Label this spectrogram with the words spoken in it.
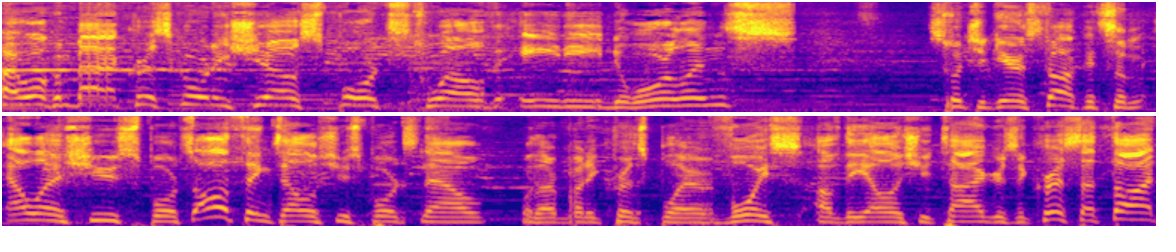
All right, welcome back. Chris Gordy Show, Sports 1280 New Orleans. Switching gears, talking some LSU sports, all things LSU sports now with our buddy Chris Blair, voice of the LSU Tigers. And Chris, I thought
